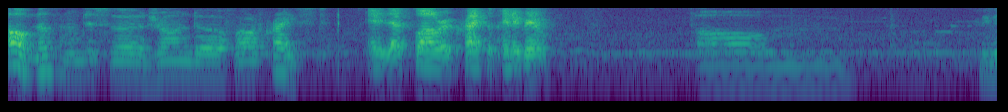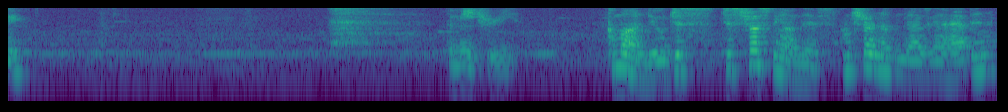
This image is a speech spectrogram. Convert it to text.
Oh, nothing. I'm just uh, drawing the flower of Christ. And is that flower of Christ a pentagram? Um, maybe. Dimitri. Come on, dude. Just, just trust me on this. I'm sure nothing bad's gonna happen.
